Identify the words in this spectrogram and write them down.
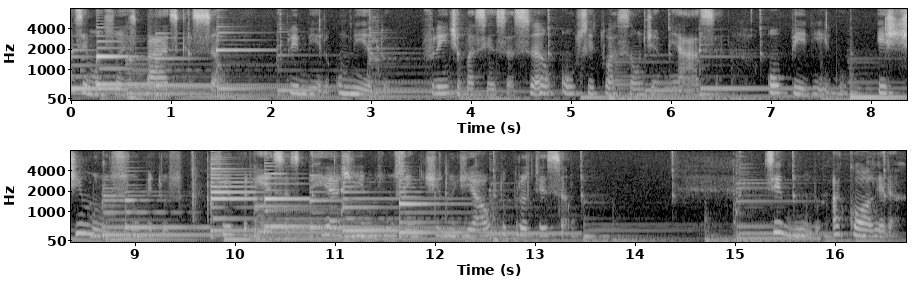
As emoções básicas são, primeiro, o medo, frente a uma sensação ou situação de ameaça ou perigo, estímulos súbitos, surpresas, reagimos no sentido de autoproteção. Segundo, a cólera,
